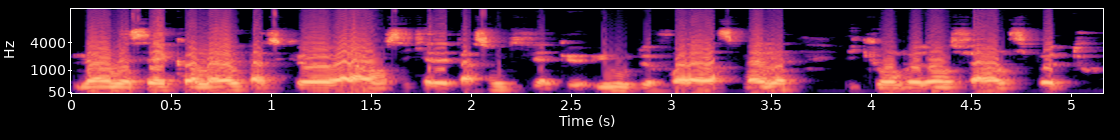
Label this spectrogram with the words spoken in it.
mais on essaie quand même parce que voilà, on sait qu'il y a des personnes qui viennent qu'une ou deux fois dans la semaine et qui ont besoin de faire un petit peu de tout.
